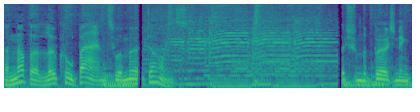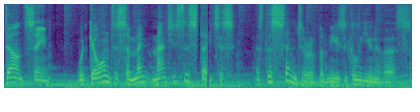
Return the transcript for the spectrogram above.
Another local band to emerge dance. From the burgeoning dance scene would go on to cement Manchester's status as the centre of the musical universe.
